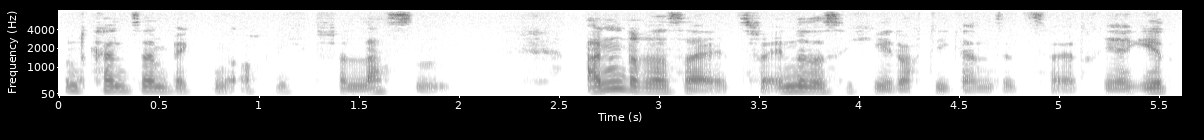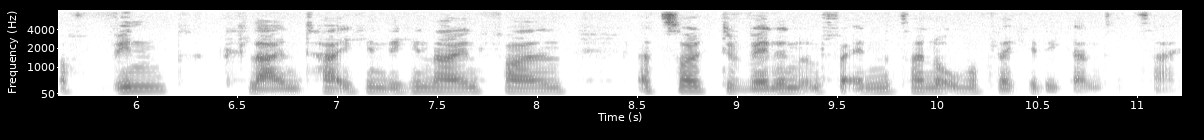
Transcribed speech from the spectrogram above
und kann sein Becken auch nicht verlassen. Andererseits verändert es sich jedoch die ganze Zeit, reagiert auf Wind, kleine Teilchen, die hineinfallen, erzeugt Wellen und verändert seine Oberfläche die ganze Zeit.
